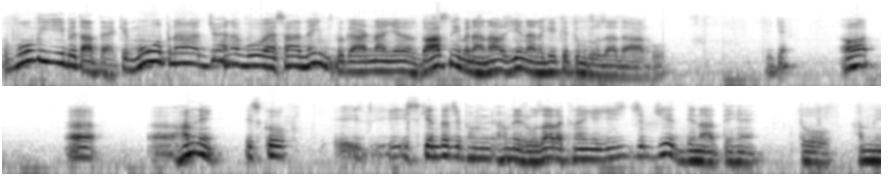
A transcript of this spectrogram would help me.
वो भी ये बताता है कि मुँह अपना जो है ना वो ऐसा नहीं बिगाड़ना या उदास नहीं बनाना और ये ना लगे कि तुम रोज़ादार हो। ठीक है? और आ, आ, हमने इसको इसके अंदर जब हम हमने रोज़ा रखना है ये जब ये दिन आते हैं तो हमने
